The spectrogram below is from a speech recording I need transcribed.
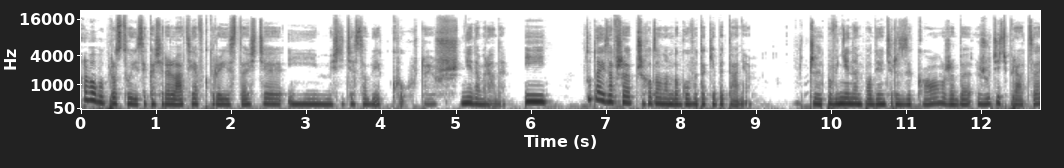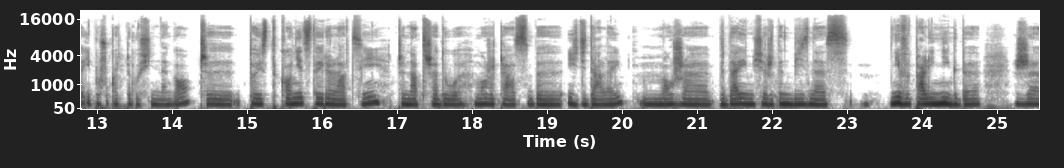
Albo po prostu jest jakaś relacja, w której jesteście i myślicie sobie, kurczę, już nie dam rady. I tutaj zawsze przychodzą nam do głowy takie pytania. Czy powinienem podjąć ryzyko, żeby rzucić pracę i poszukać czegoś innego? Czy to jest koniec tej relacji? Czy nadszedł może czas, by iść dalej? Może wydaje mi się, że ten biznes nie wypali nigdy, że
